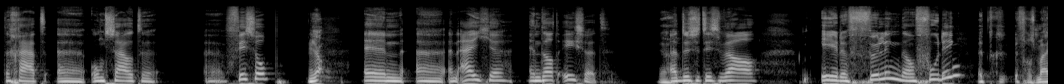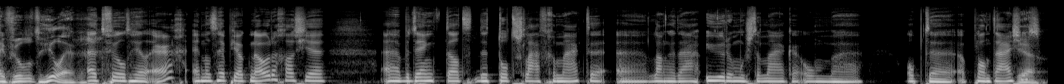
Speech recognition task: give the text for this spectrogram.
Er gaat eh ontzouten vis op. Ja. En een eitje. En dat is het. Ja. Eh, dus het is wel eerder vulling dan voeding. Het, volgens mij vult het heel erg. Het vult heel erg. En dat heb je ook nodig als je eh, bedenkt dat de tot slaafgemaakte eh, lange dagen uren moesten maken om eh, op de plantages. Ja.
